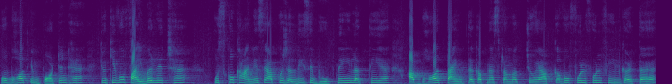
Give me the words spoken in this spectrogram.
वो बहुत इंपॉर्टेंट है क्योंकि वो फाइबर रिच हैं। उसको खाने से आपको जल्दी से भूख नहीं लगती है। आप बहुत टाइम तक अपना स्टमक जो है आपका वो फुल फुल फील करता है,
